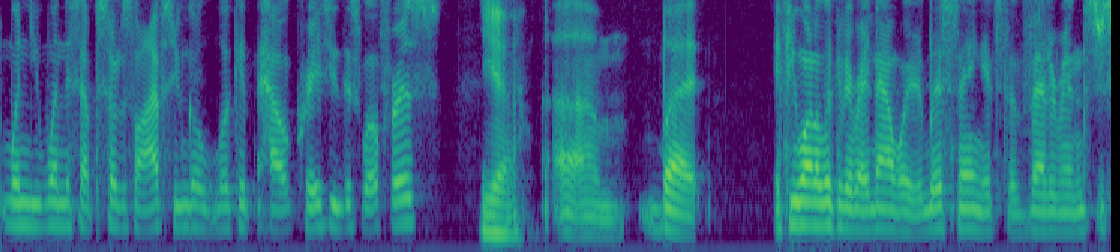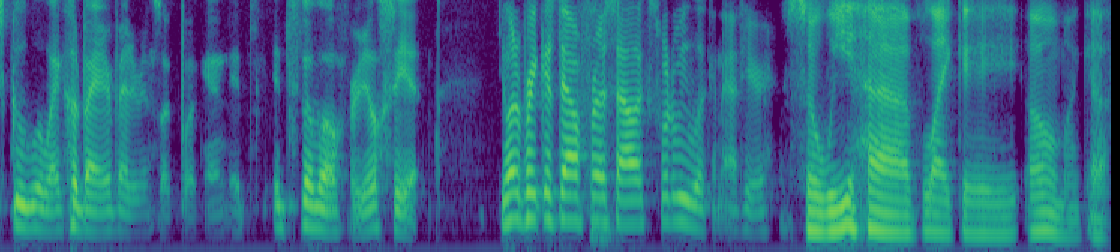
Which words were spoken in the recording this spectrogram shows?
when you when this episode is live, so you can go look at how crazy this loafer is. Yeah. Um, but if you want to look at it right now while you're listening, it's the veterans. Just Google like Hood by Air Veterans Lookbook, and it's it's the loafer. You'll see it. You want to break this down for us, Alex? What are we looking at here? So we have like a oh my god.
